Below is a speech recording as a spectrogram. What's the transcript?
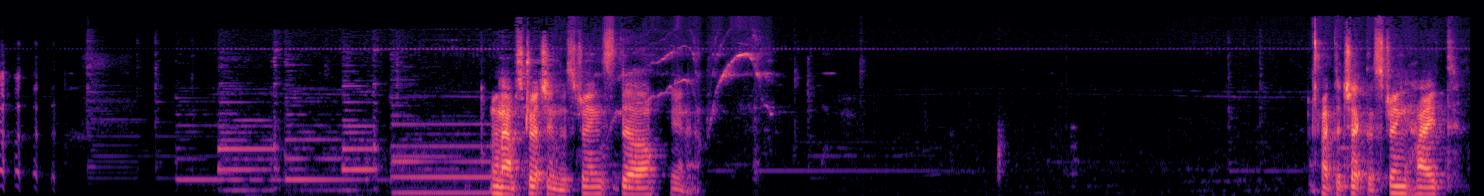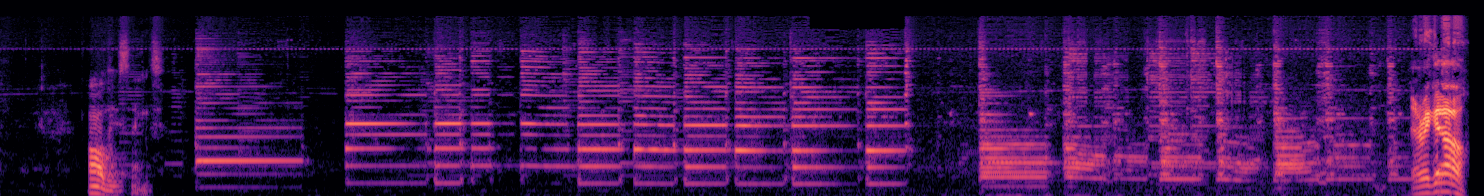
and I'm stretching the strings still. You know. I have to check the string height, all these things. There we go.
